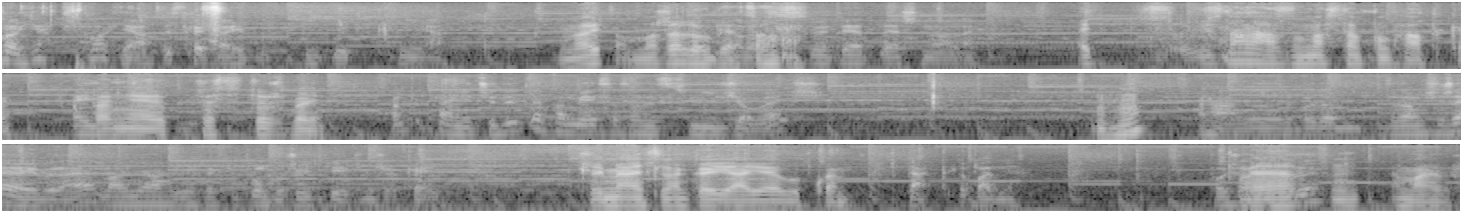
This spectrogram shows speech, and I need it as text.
Moja, twoja. Wyskakaj, nie ja. No i to, może lubię, co? To ja też, no ale... Ej, c- znalazłem następną chatkę. Ej, Pewnie wszyscy tu już byli. mam pytanie, czy ty te dwa miejsca ze skrzyni wziąłeś? Mhm. Aha, no, bo to wydawało mi się, że ja je brałem, ale nie ich w ekwipunku, czyli ty je wziąć, okej. Czyli miałeś lękę i ja je łykłem. Tak, dokładnie. Poziom Nie, góry? nie ma już.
